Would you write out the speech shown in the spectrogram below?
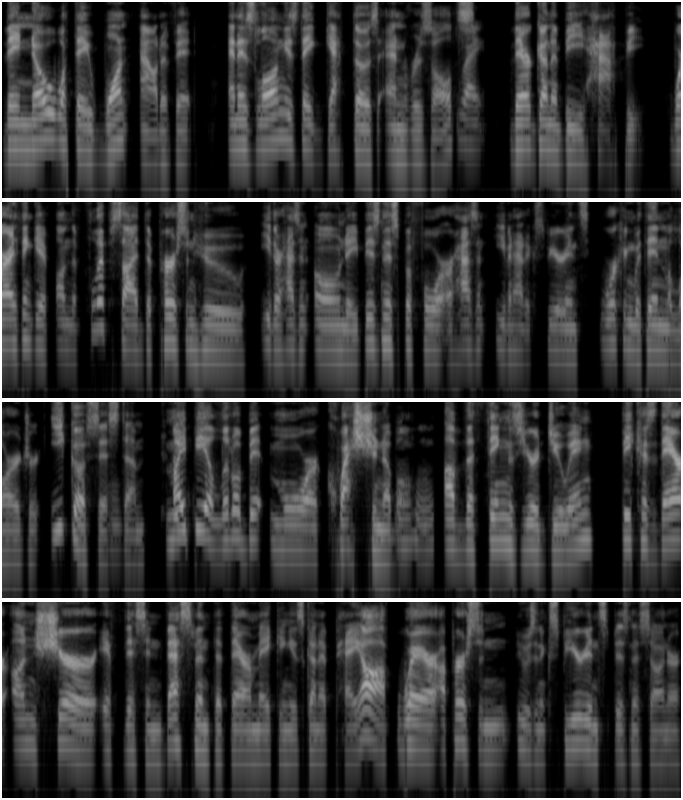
They know what they want out of it. And as long as they get those end results, right. they're going to be happy. Where I think if on the flip side, the person who either hasn't owned a business before or hasn't even had experience working within the larger ecosystem mm-hmm. might be a little bit more questionable mm-hmm. of the things you're doing because they're unsure if this investment that they're making is going to pay off. Where a person who's an experienced business owner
